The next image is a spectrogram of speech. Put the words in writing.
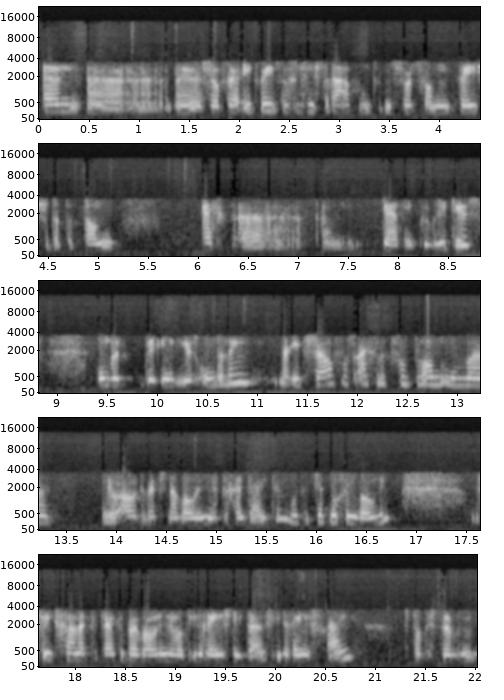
En uh, zover ik weet was er gisteravond een soort van feestje dat het dan echt een ja, republiek is. Onder de Indiërs onderling. Maar ik zelf was eigenlijk van plan om heel ouderwets naar woningen te gaan kijken. Want ik heb nog geen woning. Dus ik ga lekker kijken bij woningen, want iedereen is niet thuis. Iedereen is vrij. Dus dat is de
